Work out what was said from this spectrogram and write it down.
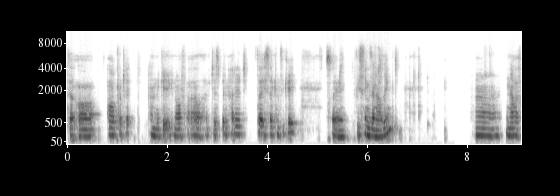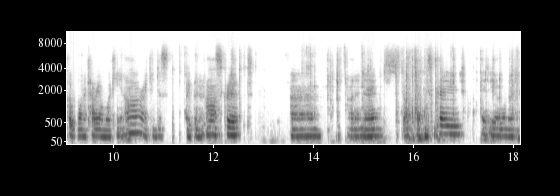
that our, our project and the git ignore file have just been added 30 seconds ago. So these things are now linked. Uh, now, if I want to carry on working in R, I can just open an R script. Um, I don't know, start typing some code. Maybe I want to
